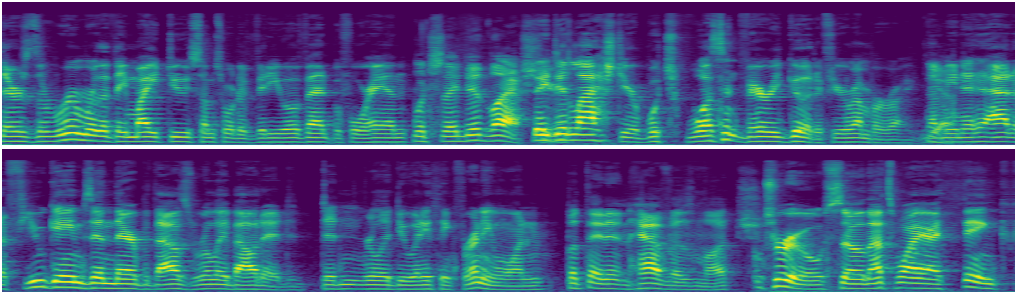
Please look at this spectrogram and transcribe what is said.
there's the rumor that they might do some sort of video event beforehand. Which they did last They year. did last year, which wasn't very good, if you remember right. Yeah. I mean, it had a few games in there, but that was really about it. It didn't really do anything for anyone. but they didn't have as much. True. So that's why I think,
